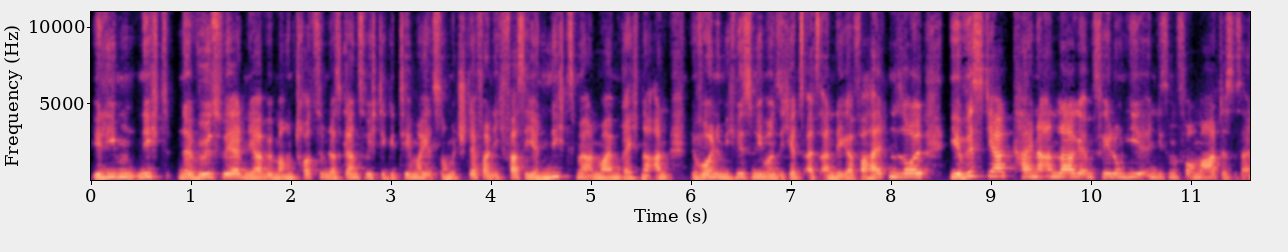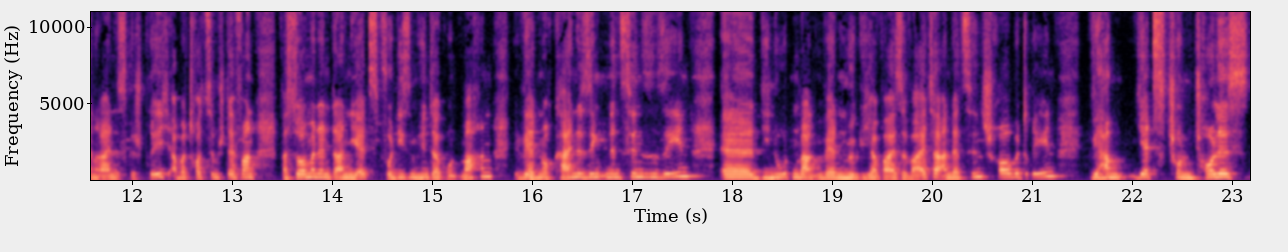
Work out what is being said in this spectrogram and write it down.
ihr Lieben, nicht nervös werden. Ja, wir machen trotzdem das ganz wichtige Thema jetzt noch mit Stefan. Ich fasse hier nichts mehr an meinem Rechner an. Wir wollen nämlich wissen, wie man sich jetzt als Anleger verhalten soll. Ihr wisst ja, keine Anlageempfehlung hier in diesem Format. Das ist ein reines Gespräch. Aber trotzdem, Stefan, was soll man denn dann jetzt vor diesem Hintergrund machen? Wir werden noch keine sinkenden Zinsen sehen. Äh, die Notenbanken werden möglicherweise weiter an der Zinsschraube drehen. Wir haben jetzt schon tolles,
